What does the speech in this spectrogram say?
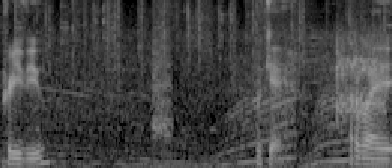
preview. Okay, how do I...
